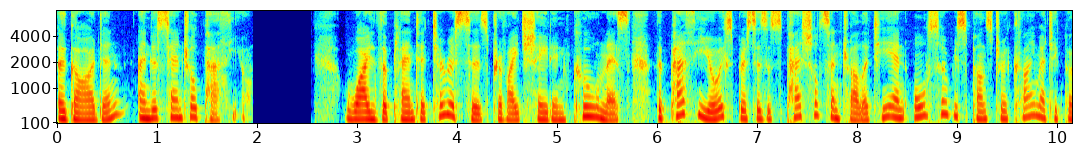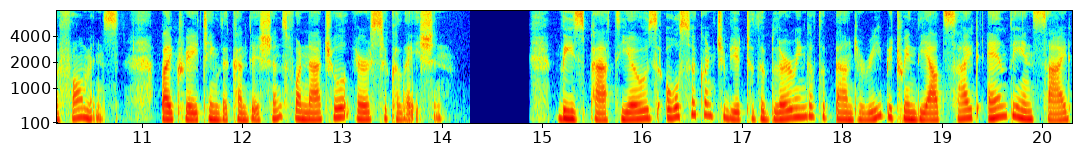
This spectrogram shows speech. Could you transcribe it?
a garden, and a central patio. While the planted terraces provide shade and coolness, the patio expresses a spatial centrality and also responds to a climatic performance by creating the conditions for natural air circulation. These patios also contribute to the blurring of the boundary between the outside and the inside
